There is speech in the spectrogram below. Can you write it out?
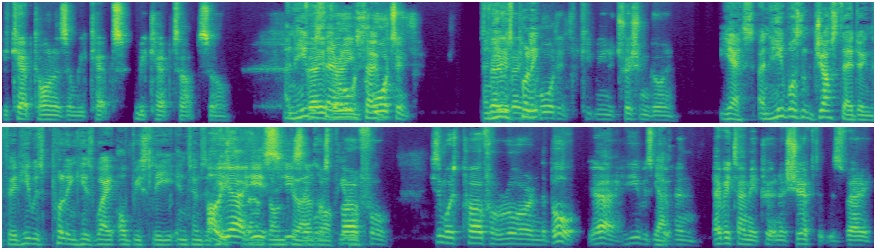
he kept on us and we kept we kept up. So and he very, was there very also important. and very, he was very pulling important to keep your nutrition going. Yes and he wasn't just there doing the food he was pulling his weight obviously in terms of Oh his yeah, he's he's the most powerful. He's the most powerful rower in the boat. Yeah, he was Yeah. putting in every time he put in a shift. It was very.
